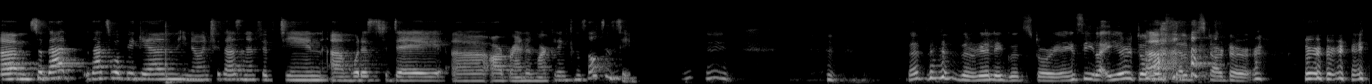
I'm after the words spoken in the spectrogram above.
Um, so that that's what began, you know, in 2015. Um, what is today uh, our brand and marketing consultancy. Okay, that's, that's a really good story. I see, like you're a total self-starter. right?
